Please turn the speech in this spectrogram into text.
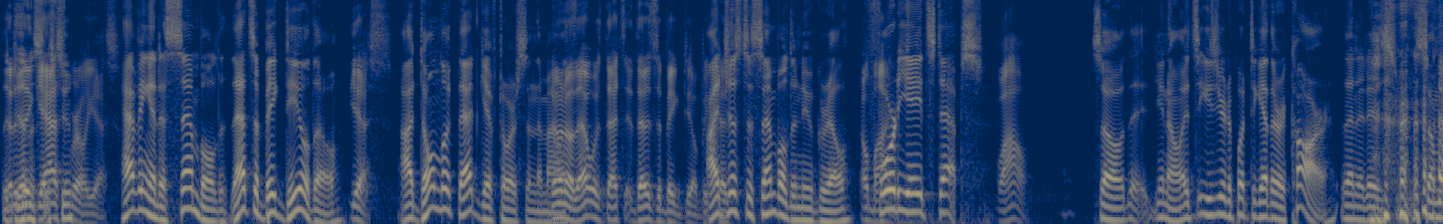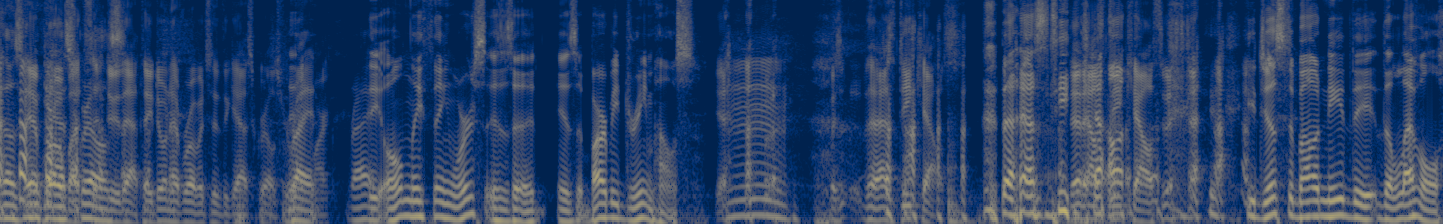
The That is a gas 2? grill. Yes. Having it assembled, that's a big deal, though. Yes. Uh, don't look that gift horse in the mouth. No, no, that was that's that is a big deal. I just assembled a new grill. Oh, my. 48 steps. wow. So, the, you know, it's easier to put together a car than it is some of those They new have gas robots that do that. They don't have robots who do the gas grills. You're Right, right, Mark. right. The only thing worse is a is a Barbie dream house Yeah. Mm. that has decals. that has decals. that has decals. You just about need the the level.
